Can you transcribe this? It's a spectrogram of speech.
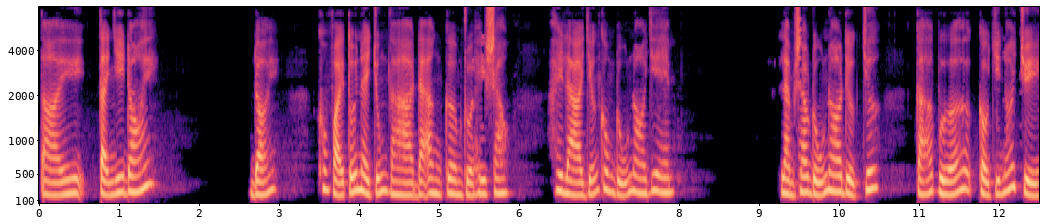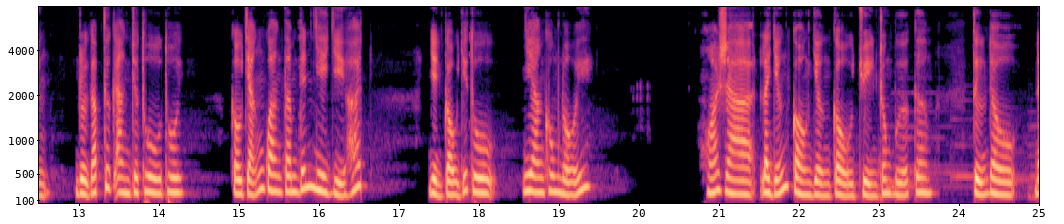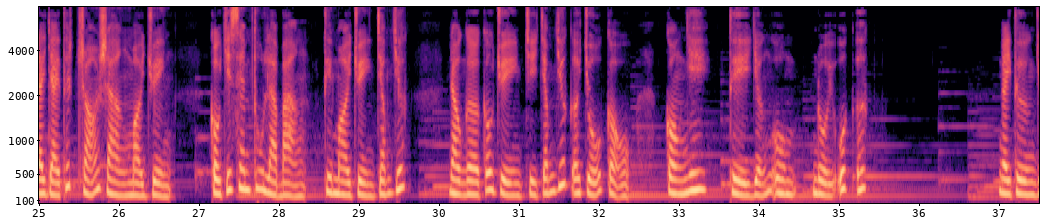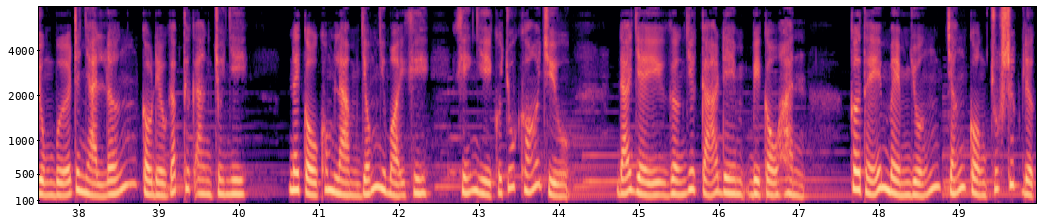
Tại, tại Nhi đói. Đói? Không phải tối nay chúng ta đã ăn cơm rồi hay sao? Hay là vẫn không đủ no với em? Làm sao đủ no được chứ? Cả bữa cậu chỉ nói chuyện, Rồi gấp thức ăn cho Thu thôi. Cậu chẳng quan tâm đến Nhi gì hết. Nhìn cậu với Thu, Nhi ăn không nổi. Hóa ra là vẫn còn giận cậu chuyện trong bữa cơm. Tưởng đầu đã giải thích rõ ràng mọi chuyện. Cậu chỉ xem Thu là bạn Thì mọi chuyện chấm dứt. Nào ngờ câu chuyện chỉ chấm dứt ở chỗ cậu, còn Nhi thì vẫn ôm nỗi uất ức. Ngày thường dùng bữa trên nhà lớn Cậu đều gấp thức ăn cho Nhi. Nay cậu không làm giống như mọi khi, Khiến Nhi có chút khó chịu. Đã dậy gần như cả đêm bị cậu hành, Cơ thể mềm nhũn chẳng còn chút sức lực.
